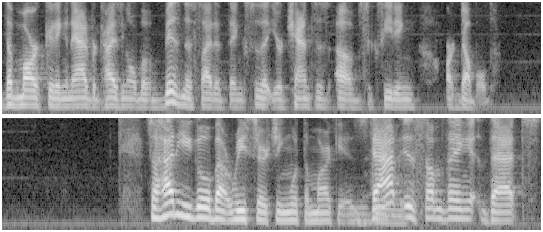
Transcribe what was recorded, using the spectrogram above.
the marketing and advertising, all the business side of things, so that your chances of succeeding are doubled. So, how do you go about researching what the market is? That doing? is something that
